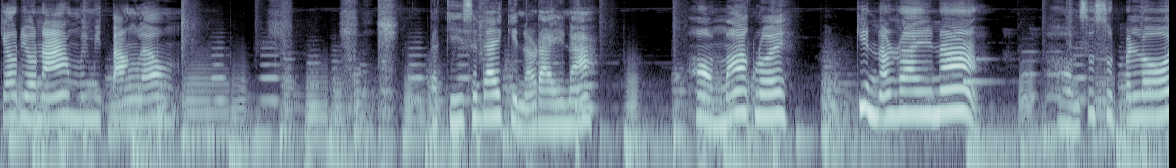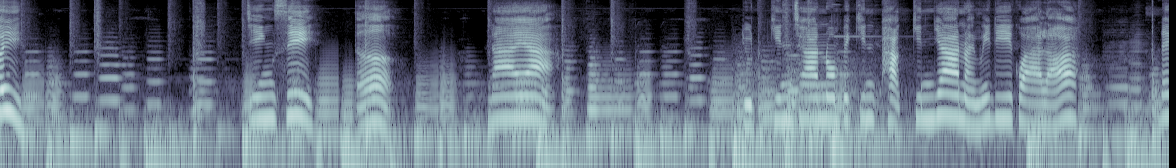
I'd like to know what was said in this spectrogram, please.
แก้วเดียวนะ ไม่มีตังค์แล้วตะกี้ฉันได้กลิ่นอะไรนะ หอมมากเลยกลิ่นอะไรนะหอมสุดๆไปเลย จริงสิ เตอร์ นายอะหยุดกินชานมไปกินผักกินหญ้าหน่อยไม่ดีกว่าเหรอ ได้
